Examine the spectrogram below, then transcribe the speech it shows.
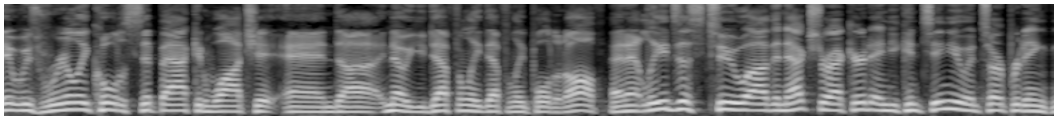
It was really cool to sit back and watch it. And uh, no, you definitely, definitely pulled it off. And it leads us to uh, the next record, and you continue interpreting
